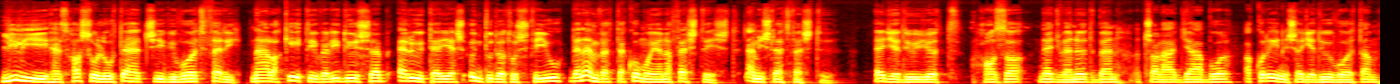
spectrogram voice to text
Liliéhez hasonló tehetségű volt Feri, nála két évvel idősebb, erőteljes, öntudatos fiú, de nem vette komolyan a festést, nem is lett festő. Egyedül jött haza 45-ben a családjából, akkor én is egyedül voltam,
